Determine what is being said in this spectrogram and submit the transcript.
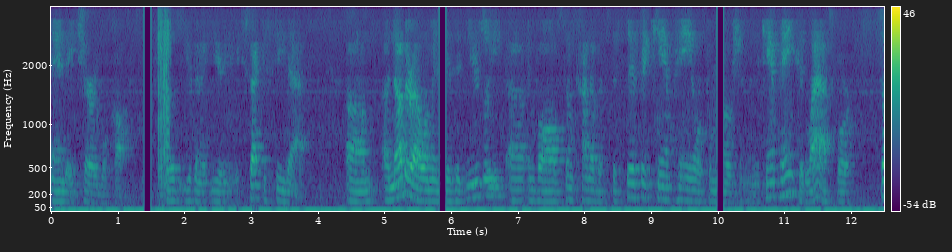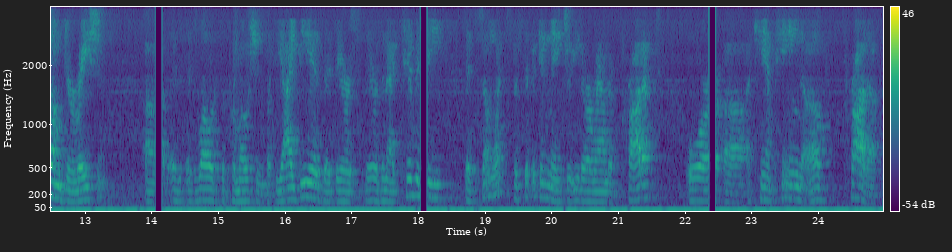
and a charitable cause. Those, you're going to you expect to see that. Um, another element is it usually uh, involves some kind of a specific campaign or promotion. And the campaign could last for some duration, uh, as, as well as the promotion. But the idea is that there's, there's an activity that's somewhat specific in nature, either around a product or uh, a campaign of products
